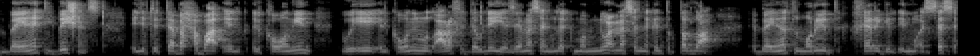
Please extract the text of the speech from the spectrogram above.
بيانات ال patients اللي بتتبعها بعض ال- القوانين وإيه؟ القوانين والأعراف الدولية. زي مثلا يقول لك ممنوع مثلا إنك أنت تطلع بيانات المريض خارج ال- المؤسسة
